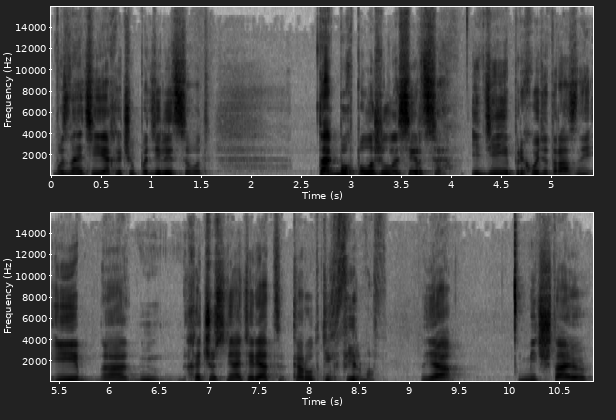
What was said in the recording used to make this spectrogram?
Вы знаете, я хочу поделиться вот... Так Бог положил на сердце, идеи приходят разные. И э, хочу снять ряд коротких фильмов. Я мечтаю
